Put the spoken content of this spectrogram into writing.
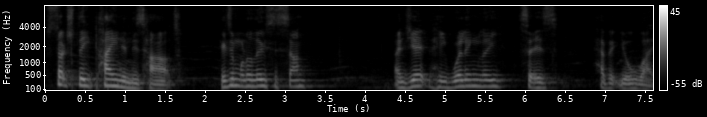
such deep pain in his heart. He didn't want to lose his son. And yet he willingly says, Have it your way.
